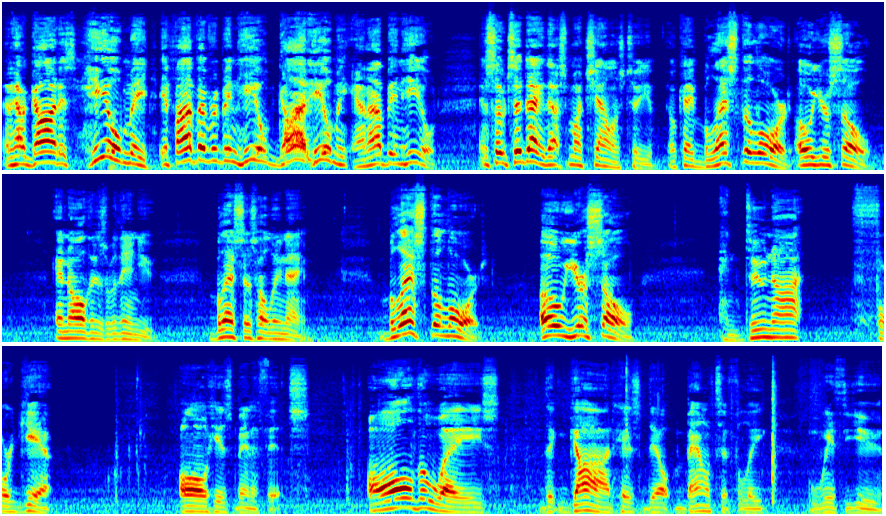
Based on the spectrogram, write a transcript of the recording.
and how God has healed me. If I've ever been healed, God healed me, and I've been healed. And so today, that's my challenge to you. Okay, bless the Lord, O your soul, and all that is within you. Bless his holy name. Bless the Lord, O your soul, and do not forget all his benefits all the ways that God has dealt bountifully with you.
